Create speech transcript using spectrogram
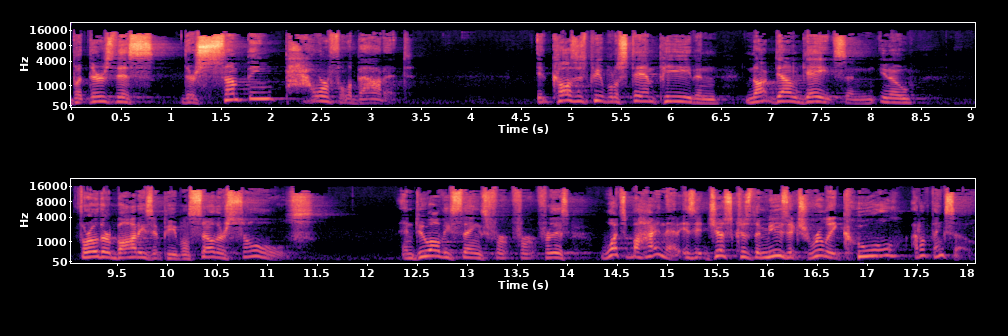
But there's this, there's something powerful about it. It causes people to stampede and knock down gates and, you know, throw their bodies at people sell their souls and do all these things for, for, for this. What's behind that? Is it just because the music's really cool? I don't think so.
